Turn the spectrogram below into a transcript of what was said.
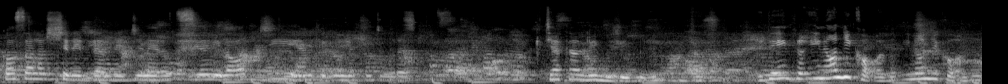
cosa lascerebbe alle generazioni d'oggi e anche quelle future? Cercare l'invisibile, dentro, in ogni cosa, in ogni cosa,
